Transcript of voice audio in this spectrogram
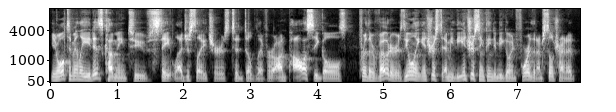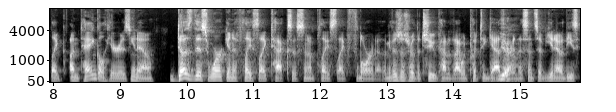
you know, ultimately it is coming to state legislatures to deliver on policy goals for their voters. The only interest, I mean, the interesting thing to me going forward that I'm still trying to like untangle here is, you know, does this work in a place like Texas and a place like Florida? I mean, those are sort of the two kind of that I would put together yeah. in the sense of, you know, these,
